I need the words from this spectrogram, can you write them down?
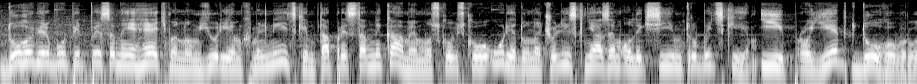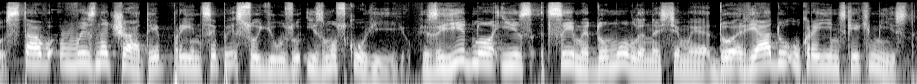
Договір був підписаний гетьманом Юрієм Хмельницьким та представниками московського уряду на чолі з князем Олексієм Трубецьким. І проєкт договору став визначати принципи союзу із Московією. Згідно із цими домовленостями до ряду українських міст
